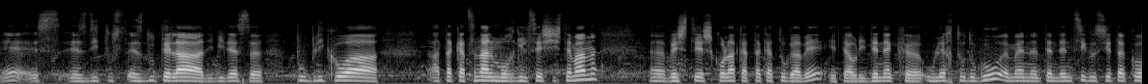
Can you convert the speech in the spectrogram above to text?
Eh, ez, ez, dituz, ez dutela, dibidez, publikoa atakatzen al murgiltze sisteman, beste eskolak atakatu gabe, eta hori denek ulertu dugu, hemen tendentzi guzietako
